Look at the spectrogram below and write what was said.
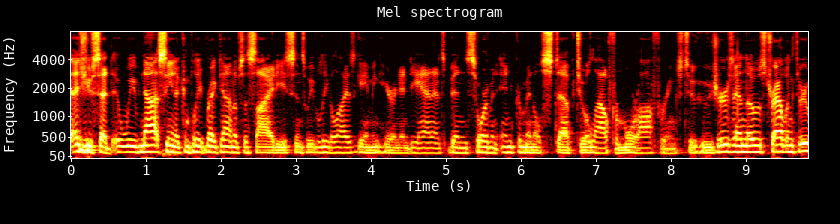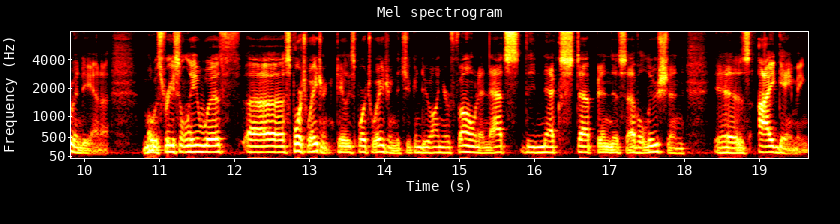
as you said, we've not seen a complete breakdown of society since we've legalized gaming here in Indiana. It's been sort of an incremental step to allow for more offerings to Hoosiers and those traveling through Indiana most recently with uh, sports wagering, daily sports wagering that you can do on your phone, and that's the next step in this evolution is iGaming,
